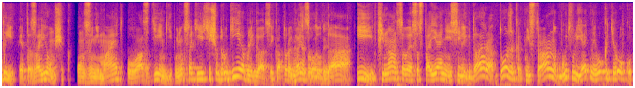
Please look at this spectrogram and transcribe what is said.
банды, это заемщик. Он занимает у вас деньги. У него, кстати, есть еще другие облигации, которые гасят. Да. И финансовое состояние Селигдара тоже, как ни странно, будет влиять на его котировку.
